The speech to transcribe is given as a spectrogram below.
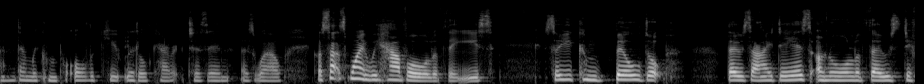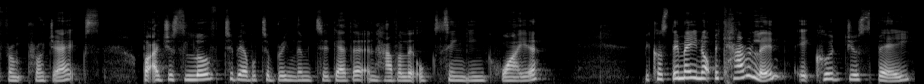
and then we can put all the cute little characters in as well because that's why we have all of these so you can build up those ideas on all of those different projects but I just love to be able to bring them together and have a little singing choir because they may not be caroling it could just be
